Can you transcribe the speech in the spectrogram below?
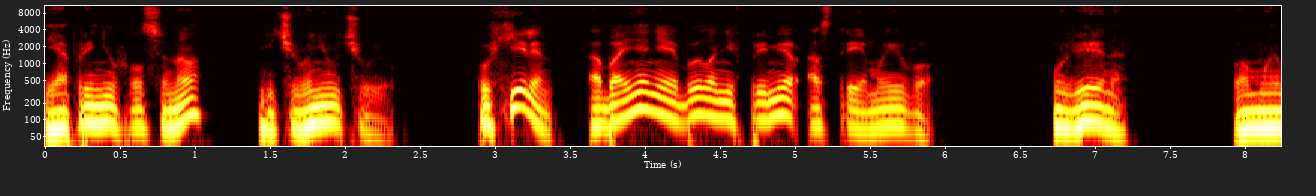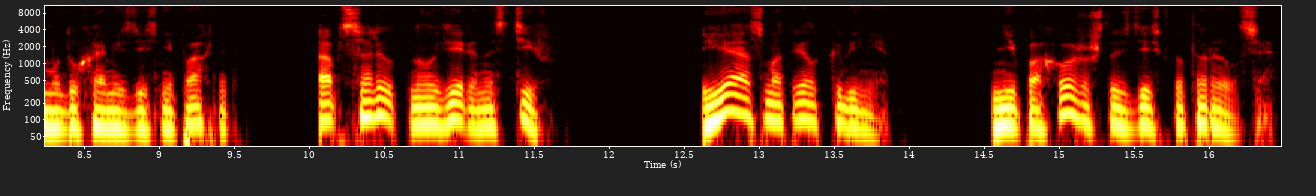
Я принюхался, но ничего не учуял. У Хелен обоняние было не в пример острее моего. Уверена? По-моему, духами здесь не пахнет. Абсолютно уверена, Стив. Я осмотрел кабинет. Не похоже, что здесь кто-то рылся.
